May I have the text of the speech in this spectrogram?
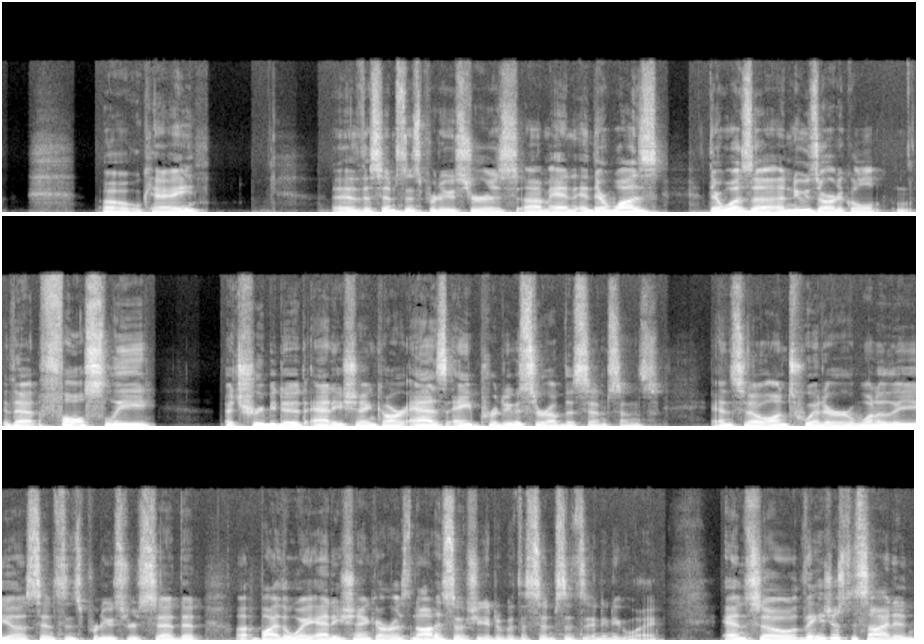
okay. Uh, the Simpsons producers, um, and, and there was there was a, a news article that falsely attributed Adi Shankar as a producer of The Simpsons. And so on Twitter, one of the uh, Simpsons producers said that, uh, by the way, Adi Shankar is not associated with The Simpsons in any way. And so they just decided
